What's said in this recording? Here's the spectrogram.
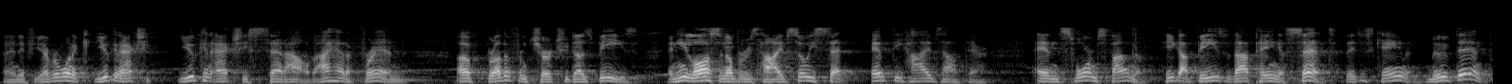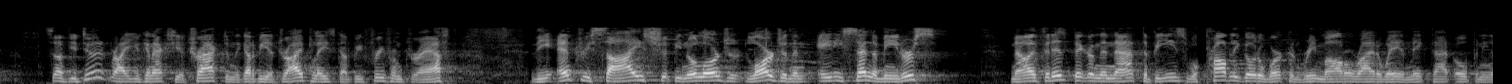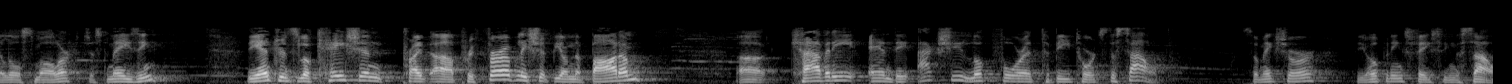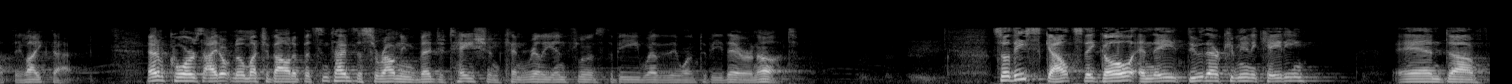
And if you ever want to, you can actually you can actually set out. I had a friend, a brother from church who does bees, and he lost a number of his hives, so he set empty hives out there. And swarms found them. He got bees without paying a cent. They just came and moved in. So if you do it right, you can actually attract them. They've got to be a dry place, got to be free from draft. The entry size should be no larger, larger than 80 centimeters. Now, if it is bigger than that, the bees will probably go to work and remodel right away and make that opening a little smaller. Just amazing. The entrance location uh, preferably should be on the bottom uh, cavity, and they actually look for it to be towards the south. So make sure the opening's facing the south. They like that. And of course, I don't know much about it, but sometimes the surrounding vegetation can really influence the bee whether they want to be there or not. So these scouts, they go and they do their communicating, and uh,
